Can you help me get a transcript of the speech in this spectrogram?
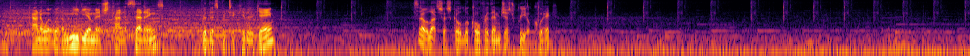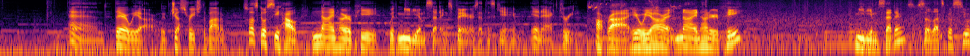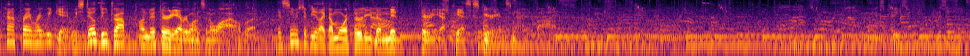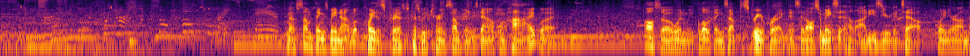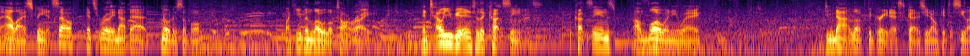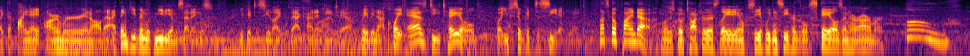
Kind of went with a medium-ish kind of settings for this particular game. So let's just go look over them just real quick. And there we are. We've just reached the bottom. So let's go see how 900p with medium settings fares at this game in Act 3. Alright, here we are at 900p. Medium settings. So let's go see what kind of frame rate we get. We still do drop under 30 every once in a while, but it seems to be like a more 30 to mid 30 FPS experience now. Now, some things may not look quite as crisp because we've turned some things down from high, but also when we blow things up to screen correctness, it also makes it a lot easier to tell. When you're on the ally screen itself, it's really not that noticeable. Like even low looks alright. Until you get into the cutscenes. The cutscenes on low anyway do not look the greatest because you don't get to see like the finite armor and all that. I think even with medium settings, you get to see like that kind of detail. Maybe not quite as detailed, but you still get to see it. Let's go find out. We'll just go talk to this lady and see if we can see her little scales in her armor. Oh.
